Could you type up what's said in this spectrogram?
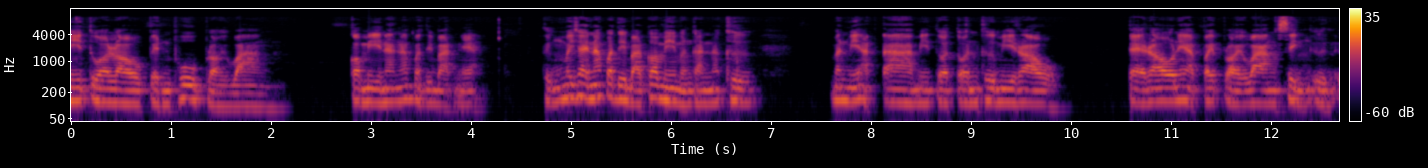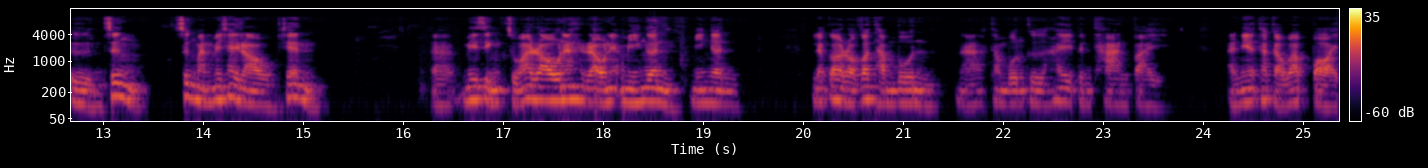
มีตัวเราเป็นผู้ปล่อยวาง ก็มีนะนักปฏิบัติเนี่ย ถึงไม่ใช่นักปฏิบัติก็มีเหมือนกันนะคือ มันมีอัตตา มีตัวตนคือมีเรา แต่เราเนี่ยไปปล่อยวางสิ่งอื่น ๆ ซึ่งซึ่งมันไม่ใช่เรา เช่นมีสิ่งสมมติว่าเรานะเราเนี่ยมีเงินมีเงิน แล้วก็เราก็ทำบุญนะทำบุญคือให้เป็นทานไป อันนี้ถ้ากับว่าปล่อย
